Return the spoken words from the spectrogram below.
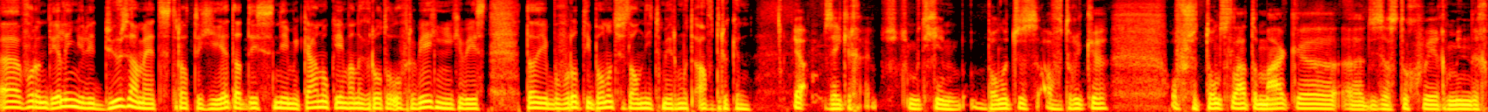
uh, voor een deel in jullie duurzaamheidsstrategie. Dat is, neem ik aan, ook een van de grote overwegingen geweest. Dat je bijvoorbeeld die bonnetjes al niet meer moet afdrukken. Ja, zeker. Je moet geen bonnetjes afdrukken of jetons laten maken. Uh, dus dat is toch weer minder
